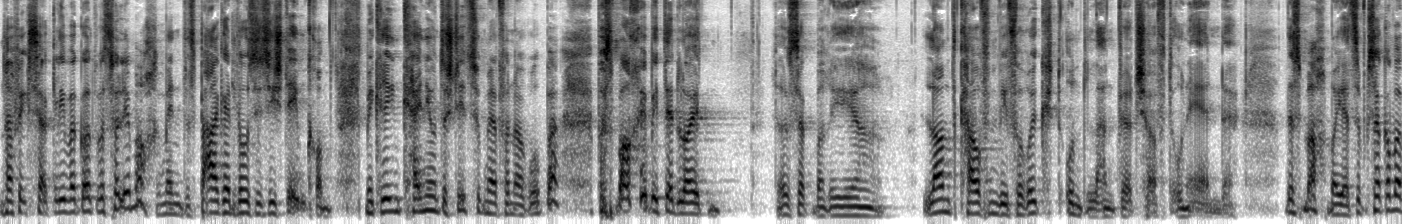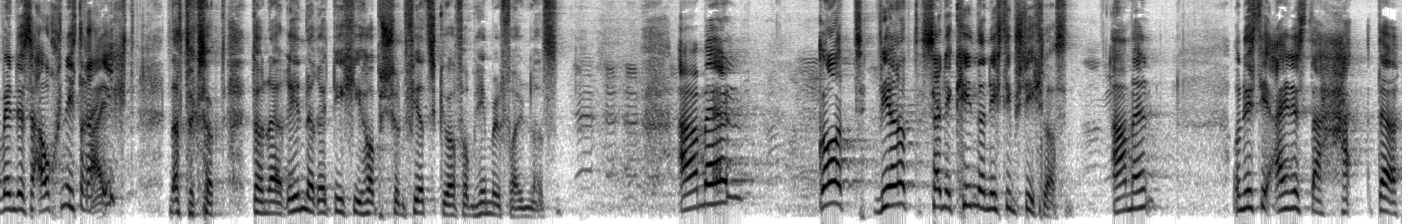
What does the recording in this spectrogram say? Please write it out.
Und habe ich gesagt, lieber Gott, was soll ich machen, wenn das bargeldlose System kommt? Wir kriegen keine Unterstützung mehr von Europa. Was mache ich mit den Leuten? Da sagt Maria, Land kaufen wie verrückt und Landwirtschaft ohne Ende. Das machen wir jetzt. Ich habe gesagt, aber wenn das auch nicht reicht, dann hat er gesagt, dann erinnere dich, ich habe es schon 40 Jahre vom Himmel fallen lassen. Amen. Gott wird seine Kinder nicht im Stich lassen. Amen. Und ist die eines der, der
